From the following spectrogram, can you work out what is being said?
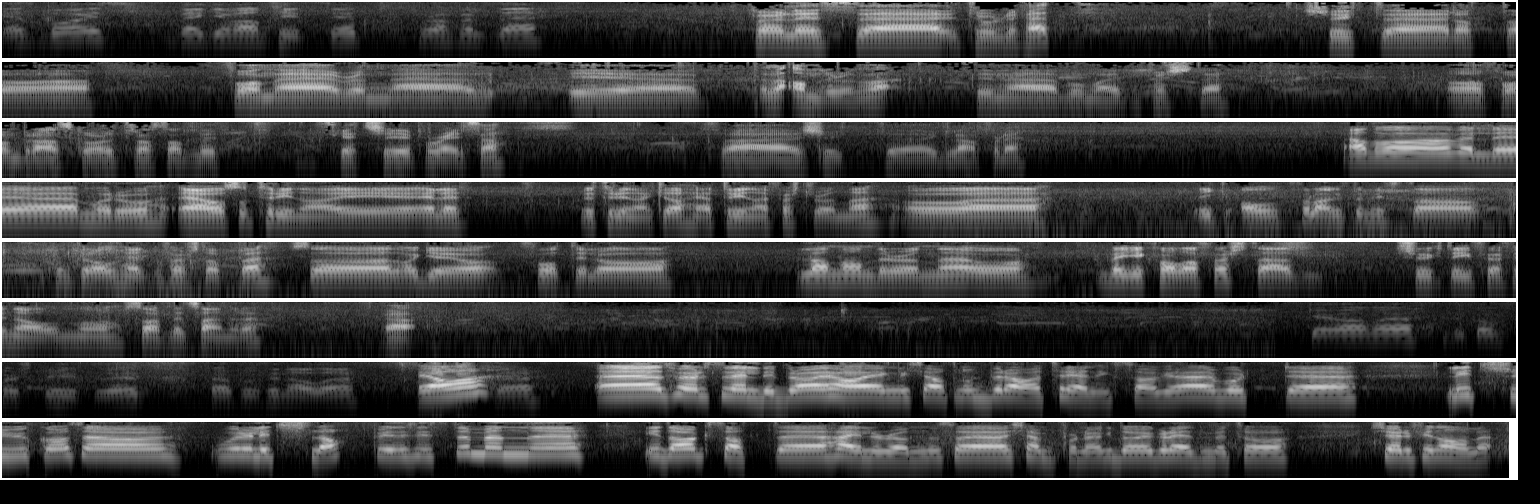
Yes, boys. Begge vant hit sitt. Hvordan føltes det? Føles uh, utrolig fett. Sjukt uh, rått å få ned runnet i Eller andre runnet, da. Siden jeg bomma i på første. Og få en bra score, tross alt litt sketchy på raisa. Så jeg er sjukt uh, glad for det. Ja, det var veldig moro. Jeg også tryna i Eller, du tryna ikke, da. Jeg tryna i første runnet, Og uh, gikk altfor langt og mista kontrollen helt på første hoppet. Så det var gøy å få til å lande andre runnet og begge kvala først. Det er sjukt digg før finalen og starte litt seinere. Ja. Gøy, Anne. Du kom først i heatet ditt. Klar for finale. Ja, eh, det føles veldig bra. Jeg har egentlig ikke hatt noen bra treningsdager. Jeg har vært eh, litt sjuk òg, så jeg har vært litt slapp i det siste. Men eh, i dag satt hele runnet, så jeg er kjempefornøyd og jeg gleder meg til å kjøre finale.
